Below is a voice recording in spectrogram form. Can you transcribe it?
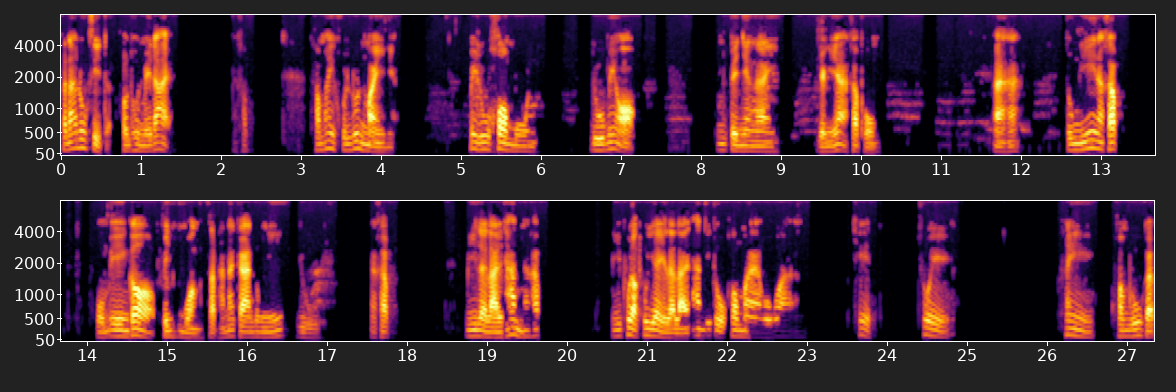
คณะลูกศิษย์อะเขาทนไม่ได้นะครับทำให้คนรุ่นใหม่เนี่ย ไม่รู้ข้อมูล ดูไม่ออก มันเป็นยังไง อย่างเงี้ยครับผมอะฮะ ตรงนี้นะครับ ผมเองก็เป็นห่วงสถานการณ์ตรงนี้อยู่นะครับ มีหลาย ๆ ท่านนะครับ มีผู้หลักผู้ใหญ่หลาย ๆ ท่านที่โทรเข้ามาบอกว่า"เชษฐ์ช่วย ให้ความรู้กับ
